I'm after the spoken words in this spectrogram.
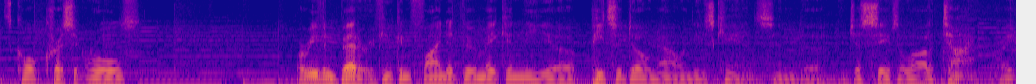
It's called crescent rolls. Or even better, if you can find it, they're making the uh, pizza dough now in these cans, and uh, it just saves a lot of time, right?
